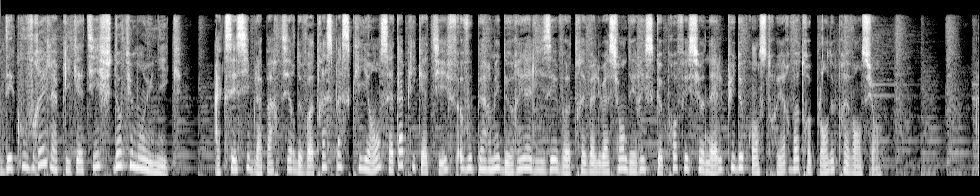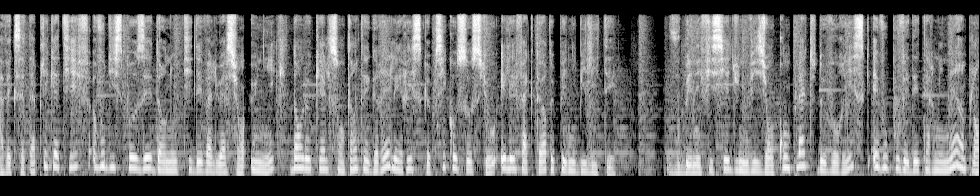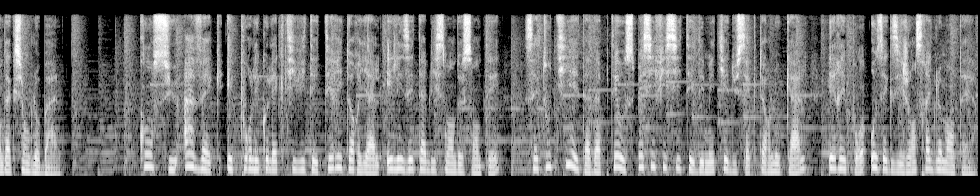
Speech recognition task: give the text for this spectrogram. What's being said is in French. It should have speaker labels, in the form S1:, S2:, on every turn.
S1: Découvrez l'applicatif Document unique. Accessible à partir de votre espace client, cet applicatif vous permet de réaliser votre évaluation des risques professionnels puis de construire votre plan de prévention. Avec cet applicatif, vous disposez d'un outil d'évaluation unique dans lequel sont intégrés les risques psychosociaux et les facteurs de pénibilité. Vous bénéficiez d'une vision complète de vos risques et vous pouvez déterminer un plan d'action global. Conçu avec et pour les collectivités territoriales et les établissements de santé, cet outil est adapté aux spécificités des métiers du secteur local et répond aux exigences réglementaires.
